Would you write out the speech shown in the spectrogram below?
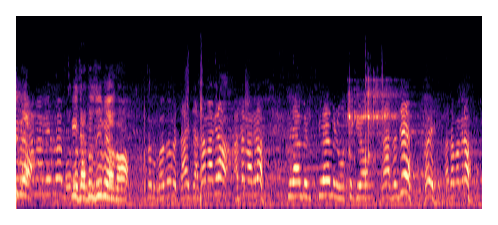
10秒スピーチあとやぞ。頭上げろ。頭上げろ。スクランブルスクランブル持ってくよ。ラスト10はい頭上げろ。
